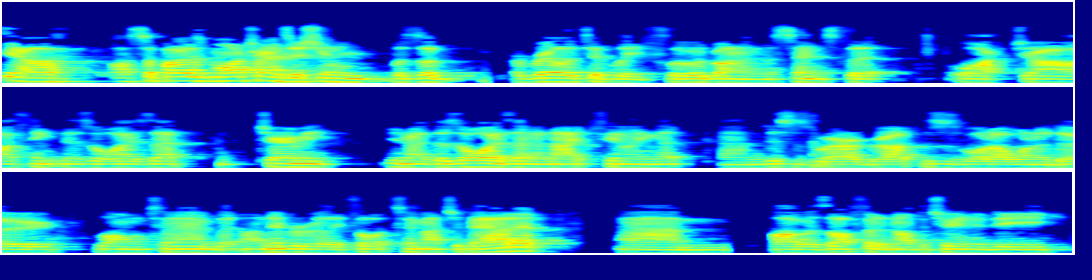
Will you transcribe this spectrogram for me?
Yeah, I suppose my transition was a, a relatively fluid one in the sense that like Joe, I think there's always that, Jeremy, you know, there's always that innate feeling that um, this is where I grew up, this is what I want to do long term, but I never really thought too much about it. Um, I was offered an opportunity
